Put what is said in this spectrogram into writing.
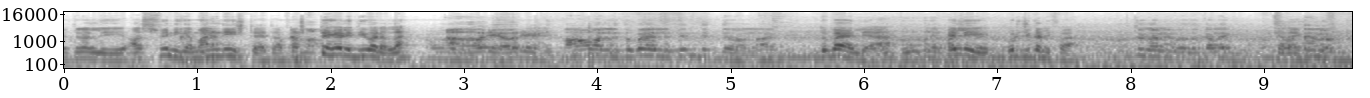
ಇದರಲ್ಲಿ ಅಶ್ವಿನಿಗೆ ಮಂದಿ ಇಷ್ಟ ಆಯ್ತಾ? ಫಸ್ಟ್ ಹೇಳಿದ ಇವರಲ್ಲ? ಅವರೇ ಅವರೇ ಹೇಳಿ ನಾವು ಅಲ್ಲಿ ದುಬೈಯಲ್ಲಿ ತಿಂದಿದ್ದೇವಲ್ಲ ದುಬೈ ದುಬೈಯಲ್ಲಿಯಾ? ಎಲ್ಲಿ? ಬುರ್ಜ್ ಖಲೀಫಾ ಕಲಗಿ. ಕೆಳಗೆ. ಉಂಟು.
